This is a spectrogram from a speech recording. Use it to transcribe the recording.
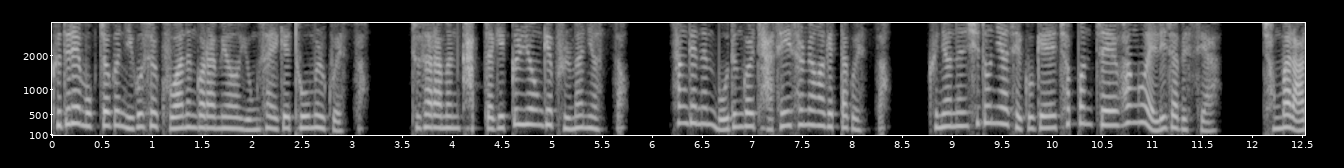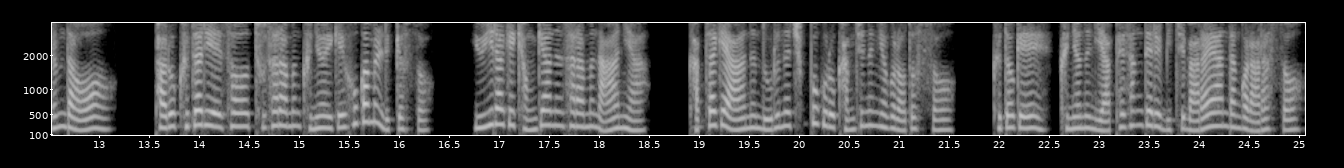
그들의 목적은 이곳을 구하는 거라며 용사에게 도움을 구했어. 두 사람은 갑자기 끌려온 게 불만이었어. 상대는 모든 걸 자세히 설명하겠다고 했어. 그녀는 시도니아 제국의 첫 번째 황후 엘리자베스야. 정말 아름다워. 바로 그 자리에서 두 사람은 그녀에게 호감을 느꼈어. 유일하게 경계하는 사람은 아한이야. 갑자기 아한은 노른의 축복으로 감지 능력을 얻었어. 그 덕에 그녀는 이 앞에 상대를 믿지 말아야 한다는 걸 알았어.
